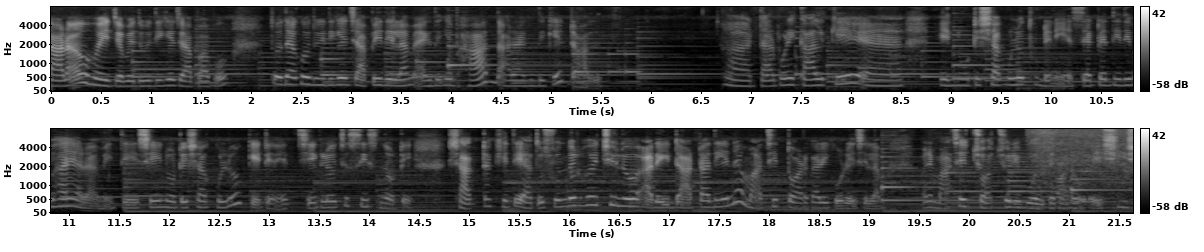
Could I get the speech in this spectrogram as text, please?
দাঁড়াও হয়ে যাবে, দুই দিকে চাপাবো। তো দেখো, দুই দিকে চাপিয়ে দিলাম, একদিকে ভাত আর একদিকে ডাল। আর তারপরে কালকে এই নোটের শাকগুলো তুলে নিয়ে এসেছি, একটা দিদিভাই আর আমি। তো সেই নোটের শাকগুলো কেটে নিচ্ছি, এগুলো হচ্ছে সিস নোটে। শাকটা খেতে এত সুন্দর হয়েছিল, আর এই ডাটা দিয়ে না মাছের তরকারি করেছিলাম। মানে মাছের চচ্চড়ি বলতে পারো, এই শীষ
